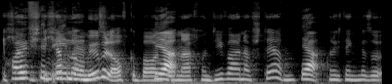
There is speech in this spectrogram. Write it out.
Ich habe hab noch Möbel aufgebaut ja. danach und die waren am Sterben. Ja. Und ich denke mir so,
